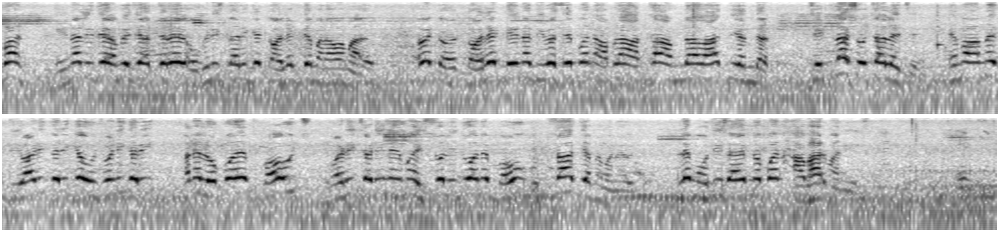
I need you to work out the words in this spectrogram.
પણ એના લીધે અમે જે અત્યારે ઓગણીસ તારીખે ટોયલેટ ડે મનાવવામાં આવ્યો. હવે ટોયલેટ ડેના દિવસે પણ આપણા આખા અમદાવાદની અંદર જેટલા શૌચાલય છે, એમાં અમે દિવાળી તરીકે ઉજવણી કરી અને લોકોએ બહુ જ વળી ચડીને એમાં હિસ્સો લીધો અને બહુ ઉત્સાહથી અમે મનાવ્યું એટલે મોદી સાહેબનો પણ આભાર માનીએ છીએ.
